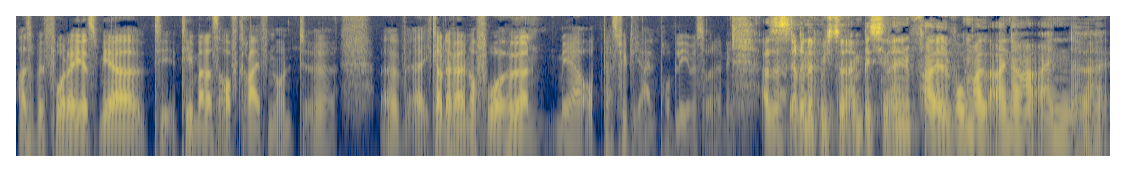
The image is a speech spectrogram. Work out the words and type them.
also bevor da jetzt mehr Thema das aufgreifen und äh, äh, ich glaube, da werden wir noch vorher hören, mehr, ob das wirklich ein Problem ist oder nicht. Also es ja. erinnert mich so ein bisschen an den Fall, wo mal einer ein äh,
